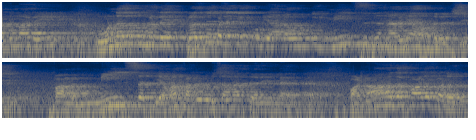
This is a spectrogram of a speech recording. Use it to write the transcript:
அது மாதிரி உணர்வுகளை பிரதிபலிக்கக்கூடிய அளவுக்கு மீன்ஸுங்க நிறையா வந்துருச்சு. இப்போ அந்த மீன்ஸை எவன் கண்டுபிடிச்சானோ தெரியல. படாத பாடுபடுது.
